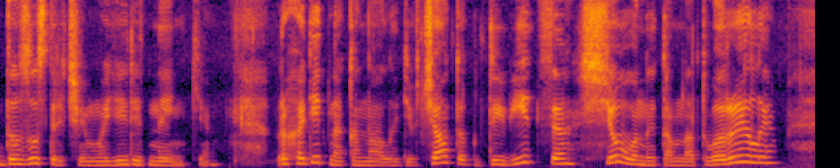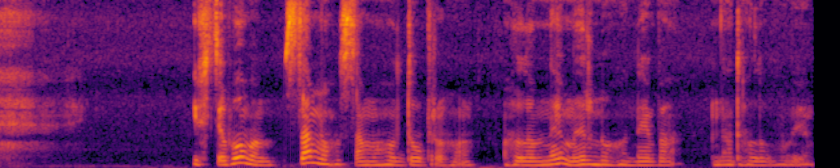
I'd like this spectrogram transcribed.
До зустрічі, мої рідненькі. Проходіть на канали дівчаток, дивіться, що вони там натворили. І всього вам самого-самого доброго, головне мирного неба над головою.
